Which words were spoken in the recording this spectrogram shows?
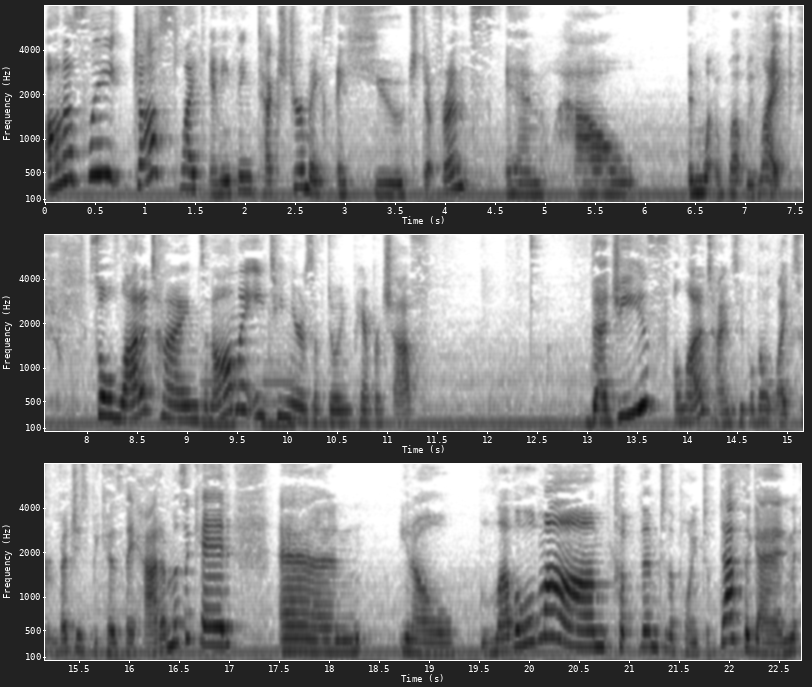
honestly, just like anything, texture makes a huge difference in how, in what, what we like. So a lot of times, in all my 18 years of doing Pampered Chef, veggies, a lot of times people don't like certain veggies because they had them as a kid and you know, lovable mom cooked them to the point of death again,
